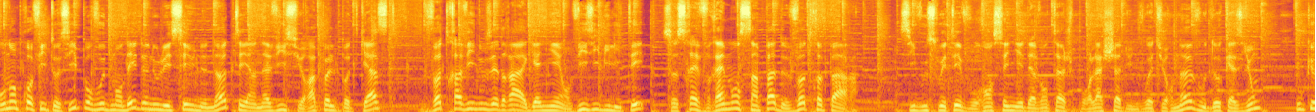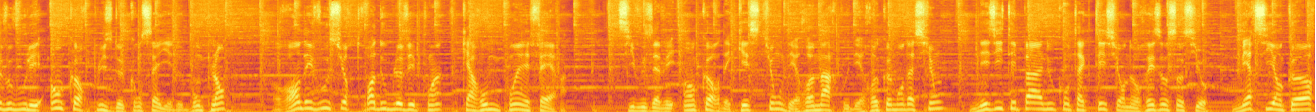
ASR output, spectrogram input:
On en profite aussi pour vous demander de nous laisser une note et un avis sur Apple Podcast. Votre avis nous aidera à gagner en visibilité, ce serait vraiment sympa de votre part. Si vous souhaitez vous renseigner davantage pour l'achat d'une voiture neuve ou d'occasion, ou que vous voulez encore plus de conseils et de bons plans, rendez-vous sur www.caroom.fr. Si vous avez encore des questions, des remarques ou des recommandations, n'hésitez pas à nous contacter sur nos réseaux sociaux. Merci encore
